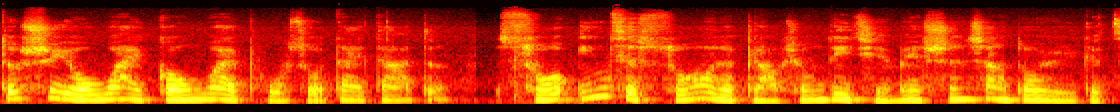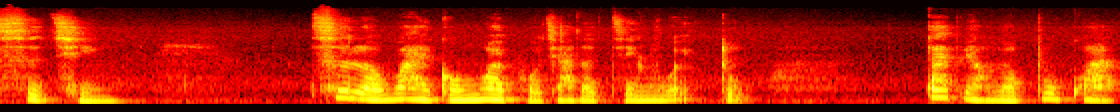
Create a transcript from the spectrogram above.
都是由外公外婆所带大的，所因此所有的表兄弟姐妹身上都有一个刺青。刺了外公外婆家的经纬度，代表了不管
